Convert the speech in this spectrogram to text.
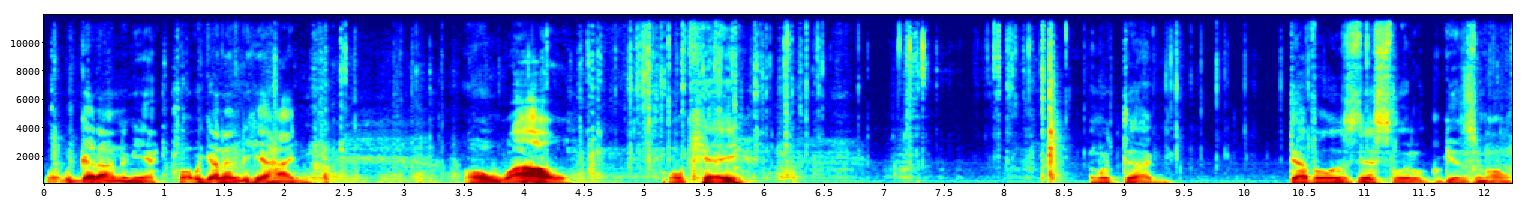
What we got under here? What we got under here hiding? Oh, wow. Okay. What the devil is this little gizmo?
